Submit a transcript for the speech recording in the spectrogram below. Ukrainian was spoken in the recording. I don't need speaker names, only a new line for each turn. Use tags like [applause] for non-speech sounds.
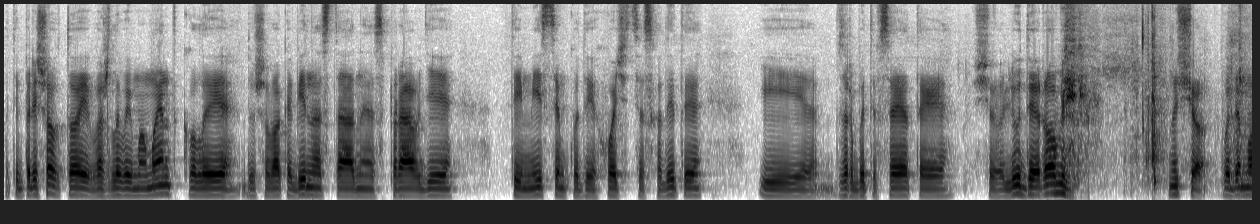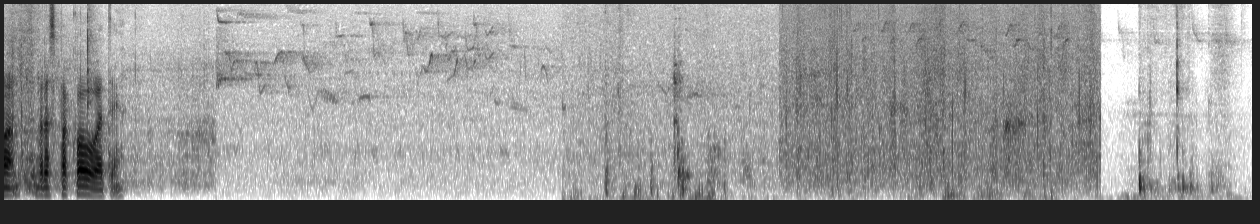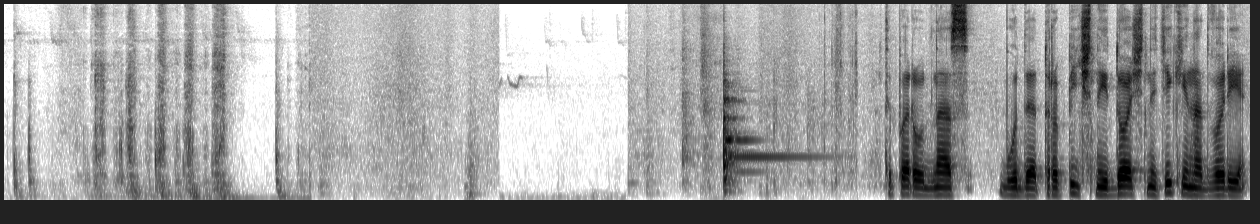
От і прийшов той важливий момент, коли душова кабіна стане справді тим місцем, куди хочеться сходити і зробити все те, що люди роблять. Ну що, будемо розпаковувати. Тепер у нас буде тропічний дощ не тільки на дворі,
